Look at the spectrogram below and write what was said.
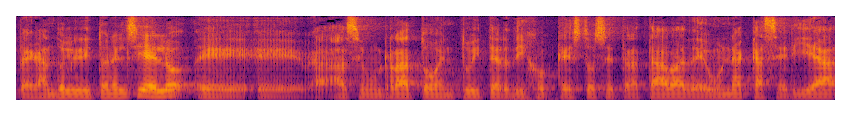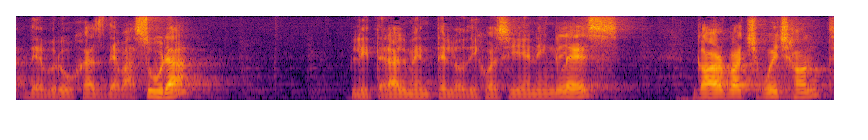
pegando el grito en el cielo. Eh, eh, hace un rato en Twitter dijo que esto se trataba de una cacería de brujas de basura. Literalmente lo dijo así en inglés. Garbage Witch Hunt.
